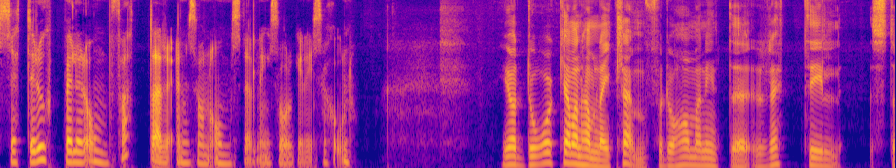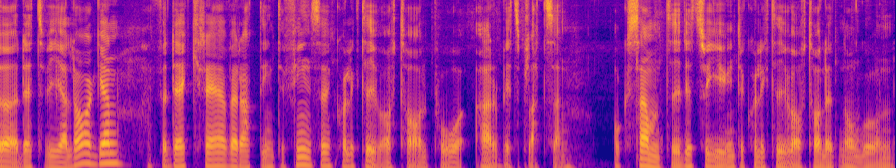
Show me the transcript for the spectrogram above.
sätter upp eller omfattar en sån omställningsorganisation? Ja, då kan man hamna i kläm, för då har man inte rätt till stödet via lagen, för det kräver att det inte finns ett kollektivavtal på arbetsplatsen. Och samtidigt så ger inte kollektivavtalet någon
